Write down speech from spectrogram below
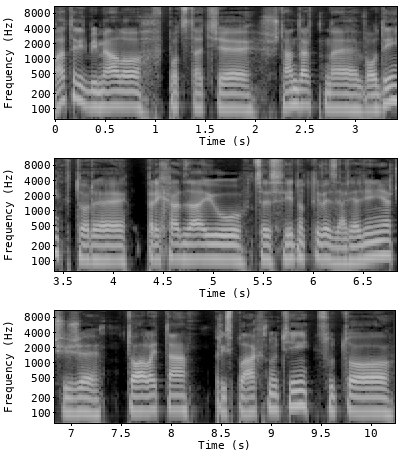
Patriť by malo v podstate štandardné vody, ktoré prechádzajú cez jednotlivé zariadenia, čiže toaleta pri spláchnutí, sú to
